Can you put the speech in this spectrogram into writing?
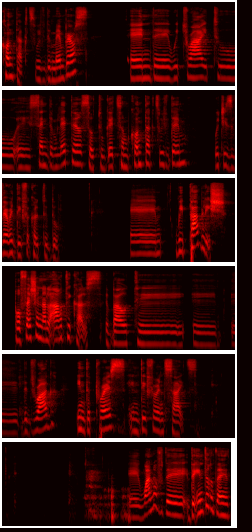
contacts with the members and uh, we try to uh, send them letters or to get some contacts with them, which is very difficult to do. Um, we publish professional articles about uh, uh, uh, the drug in the press in different sites. Uh, one of the, the internet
